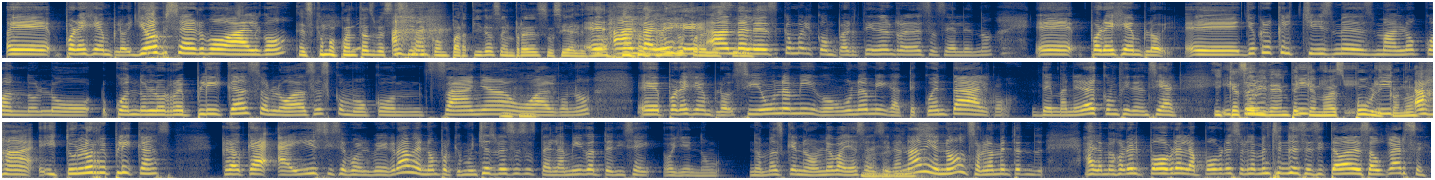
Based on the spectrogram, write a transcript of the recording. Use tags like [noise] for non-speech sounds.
Eh, por ejemplo, yo observo algo. Es como cuántas veces tiene compartidos en redes sociales. ¿no? [laughs] Eh, ándale, ándale, es como el compartido en redes sociales, ¿no? Eh, por ejemplo, eh, yo creo que el chisme es malo cuando lo, cuando lo replicas o lo haces como con saña o algo, ¿no? Eh, por ejemplo, si un amigo o una amiga te cuenta algo de manera confidencial. Y, que es evidente que no es público, ¿no? Ajá, y tú lo replicas, creo que ahí sí se vuelve grave, ¿no? Porque muchas veces hasta el amigo te dice, oye, no, Nada más que no le vayas a decir a nadie, ¿no? Solamente, a lo mejor el pobre, la pobre solamente [laughs] necesitaba desahogarse.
